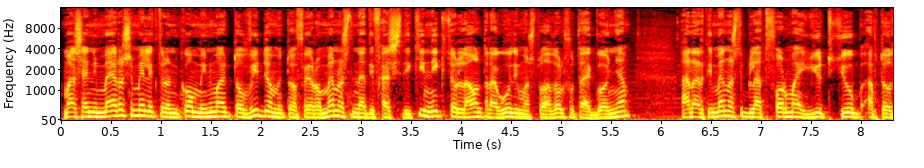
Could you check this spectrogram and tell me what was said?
μας ενημέρωσε με ηλεκτρονικό μήνυμα ότι το βίντεο με το αφιερωμένο στην αντιφασιστική νίκη των λαών τραγούδι μας του Αδόλφου Τα Εγγόνια, αναρτημένο στην πλατφόρμα YouTube από το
